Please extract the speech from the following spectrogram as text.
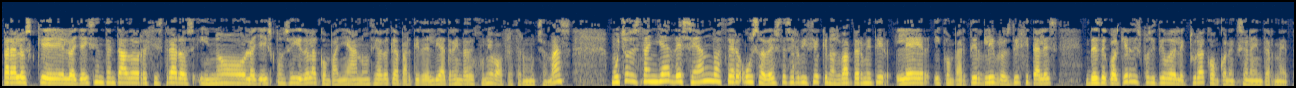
Para los que lo hayáis intentado registraros y no lo hayáis conseguido, la compañía ha anunciado que a partir del día 30 de junio va a ofrecer mucho más. Muchos están ya deseando hacer uso de este servicio que nos va a permitir leer y compartir libros digitales desde cualquier dispositivo de lectura con conexión a Internet.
